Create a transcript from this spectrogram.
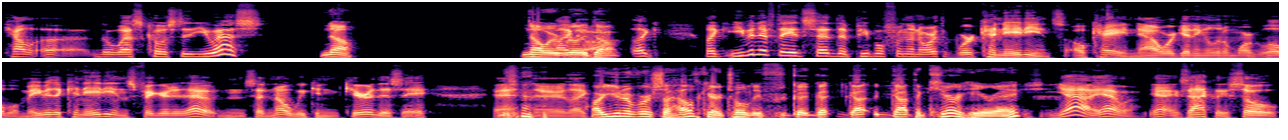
Cal- uh, the west coast of the us No. No, we like, really uh, don't. like like even if they had said that people from the north were canadians okay now we're getting a little more global maybe the canadians figured it out and said no we can cure this eh and they're like Our universal health care totally got- got got the cure here, eh? Yeah, yeah, yeah, exactly. So,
